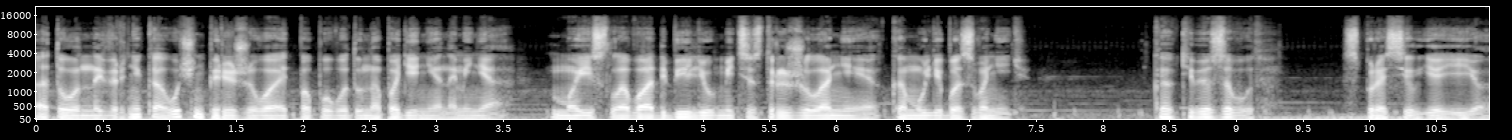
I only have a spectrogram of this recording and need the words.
а то он наверняка очень переживает по поводу нападения на меня. Мои слова отбили у медсестры желание кому-либо звонить. «Как тебя зовут?» Спросил я ее.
